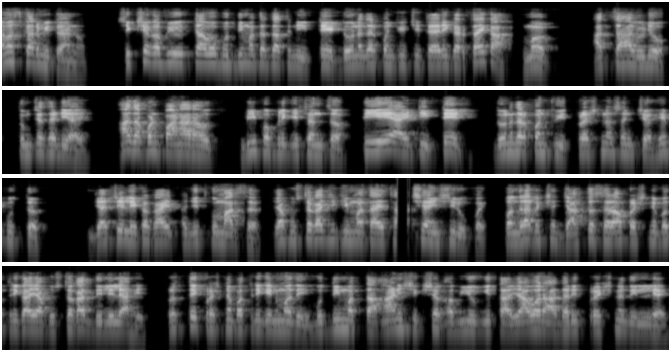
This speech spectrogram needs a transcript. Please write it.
नमस्कार मित्रांनो. शिक्षक अभियुक्ता व बुद्धिमत्ता चाचणी टेट दोन हजार पंचवीस ची तयारी करताय का? मग आजचा हा व्हिडिओ तुमच्यासाठी आहे. आज आपण पाहणार आहोत बी पब्लिकेशनचं T A I T TET दोन हजार पंचवीस प्रश्नसंच हे पुस्तक ज्याचे लेखक आहेत अजित कुमार सर. या पुस्तकाची किंमत आहे सातशे ऐंशी रुपये. पंधरा पेक्षा जास्त सराव प्रश्नपत्रिका या पुस्तकात दिलेल्या आहेत. प्रत्येक प्रश्नपत्रिकेमध्ये बुद्धिमत्ता आणि शिक्षक अभियोगिता यावर आधारित प्रश्न दिलेले आहेत.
